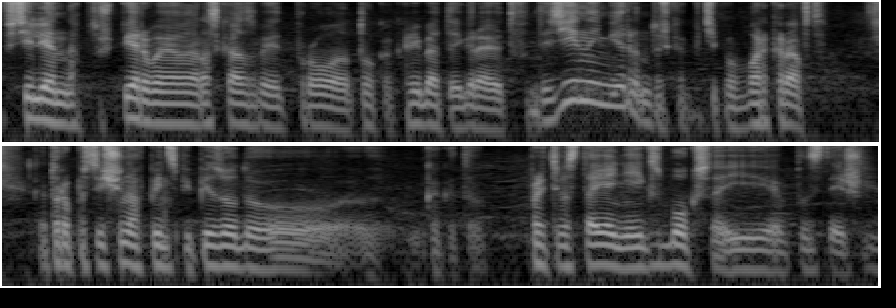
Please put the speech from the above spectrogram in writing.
вселенных, потому что первая рассказывает про то, как ребята играют в фэнтезийный мир, ну, то есть как типа Warcraft, которая посвящена, в принципе, эпизоду как это, противостояния Xbox и PlayStation.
